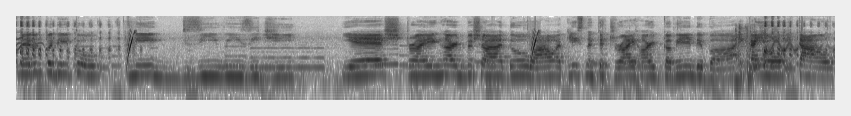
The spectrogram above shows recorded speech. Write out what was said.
Meron pa dito. Nig Z, Weezy G. Yes, trying hard masyado. Wow, at least nagte-try hard kami, di ba? Ikayo, ikaw.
